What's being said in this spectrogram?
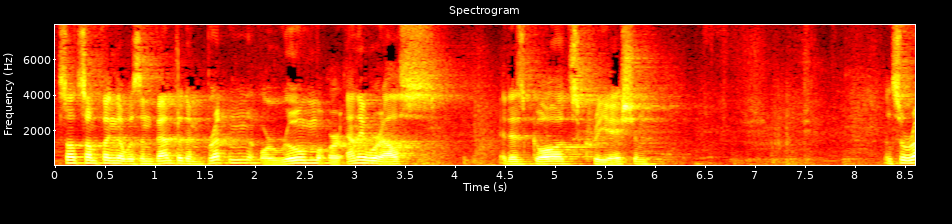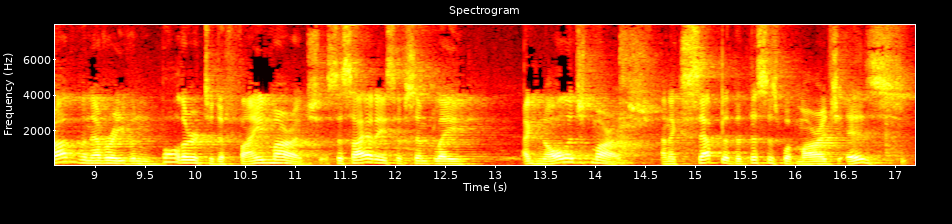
It's not something that was invented in Britain or Rome or anywhere else. It is God's creation. And so rather than ever even bother to define marriage, societies have simply acknowledged marriage and accepted that this is what marriage is.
